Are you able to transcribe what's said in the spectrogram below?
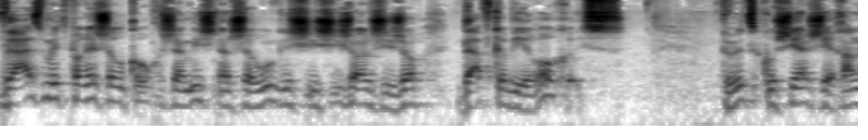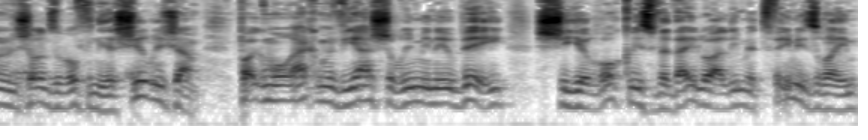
ואז מתפרש על כורך שהמשנה שהרוג שישו על שישו דווקא בירוקויס. באמת זו קושייה שיכלנו לשאול את זה באופן ישיר משם. פה הגמור רק מביאה שורים מיני בי שירוקויס ודאי לא עלים את תפי מזרועים,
